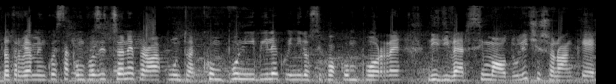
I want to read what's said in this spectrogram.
lo troviamo in questa composizione però appunto è componibile quindi lo si può comporre di diversi moduli, ci sono anche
